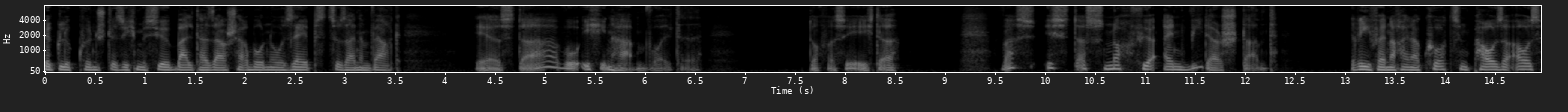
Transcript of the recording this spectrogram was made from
beglückwünschte sich Monsieur Balthasar Charbonneau selbst zu seinem Werk. Er ist da, wo ich ihn haben wollte. Doch was sehe ich da? Was ist das noch für ein Widerstand? rief er nach einer kurzen Pause aus,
